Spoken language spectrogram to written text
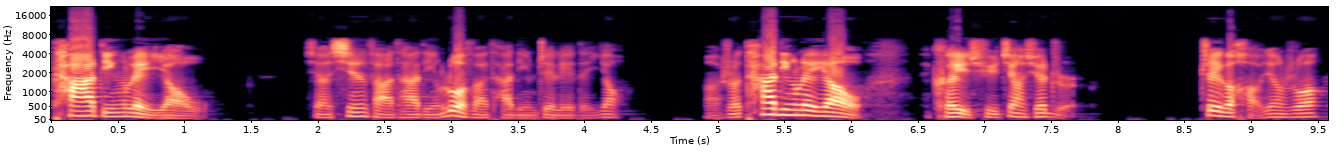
他汀类药物，像辛伐他汀、洛伐他汀这类的药啊。说他汀类药物可以去降血脂，这个好像说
